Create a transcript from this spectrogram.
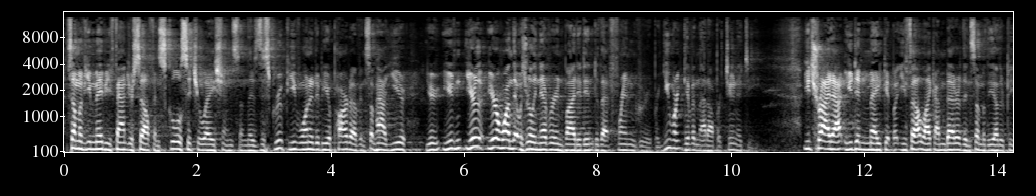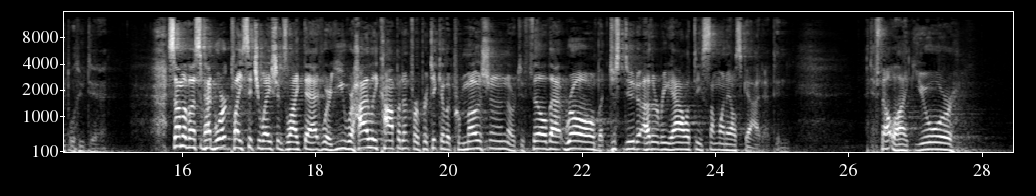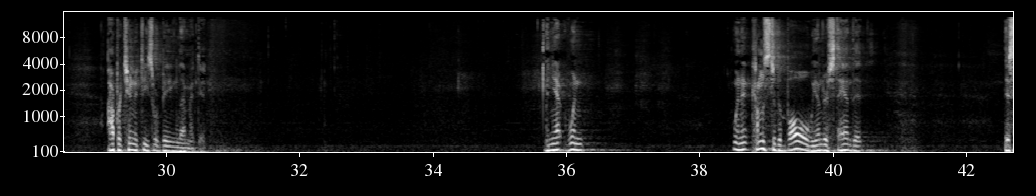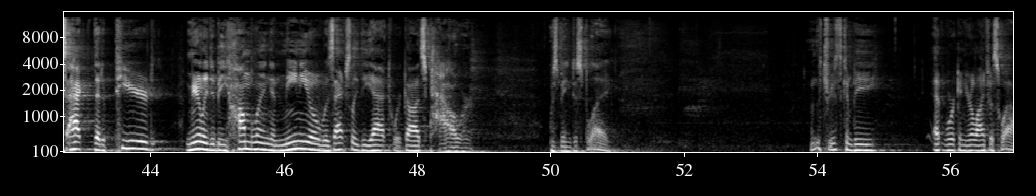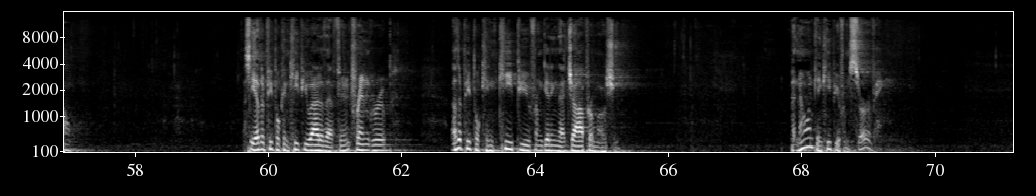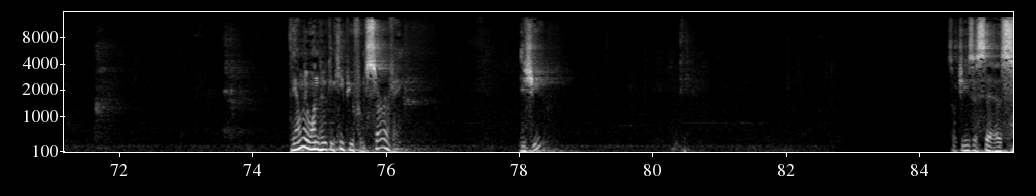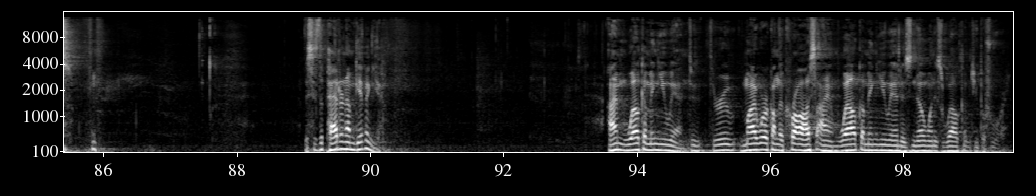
Some of you maybe found yourself in school situations, and there's this group you wanted to be a part of, and somehow you're, you're, you're, you're one that was really never invited into that friend group, or you weren't given that opportunity. You tried out and you didn't make it, but you felt like I'm better than some of the other people who did. Some of us have had workplace situations like that where you were highly competent for a particular promotion or to fill that role, but just due to other realities, someone else got it. And, and it felt like your opportunities were being limited. And yet, when, when it comes to the bowl, we understand that this act that appeared merely to be humbling and menial was actually the act where God's power was being displayed. And the truth can be at work in your life as well. See, other people can keep you out of that friend group. Other people can keep you from getting that job promotion. But no one can keep you from serving. The only one who can keep you from serving is you. So Jesus says, This is the pattern I'm giving you. I'm welcoming you in. Through, my work on the cross, I am welcoming you in as no one has welcomed you before.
